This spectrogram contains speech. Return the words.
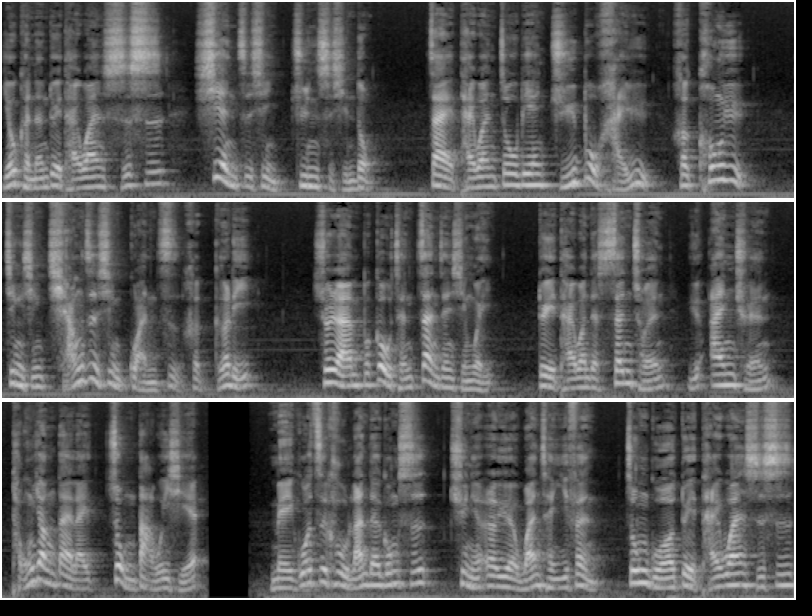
有可能对台湾实施限制性军事行动，在台湾周边局部海域和空域进行强制性管制和隔离。虽然不构成战争行为，对台湾的生存与安全同样带来重大威胁。美国智库兰德公司去年二月完成一份中国对台湾实施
